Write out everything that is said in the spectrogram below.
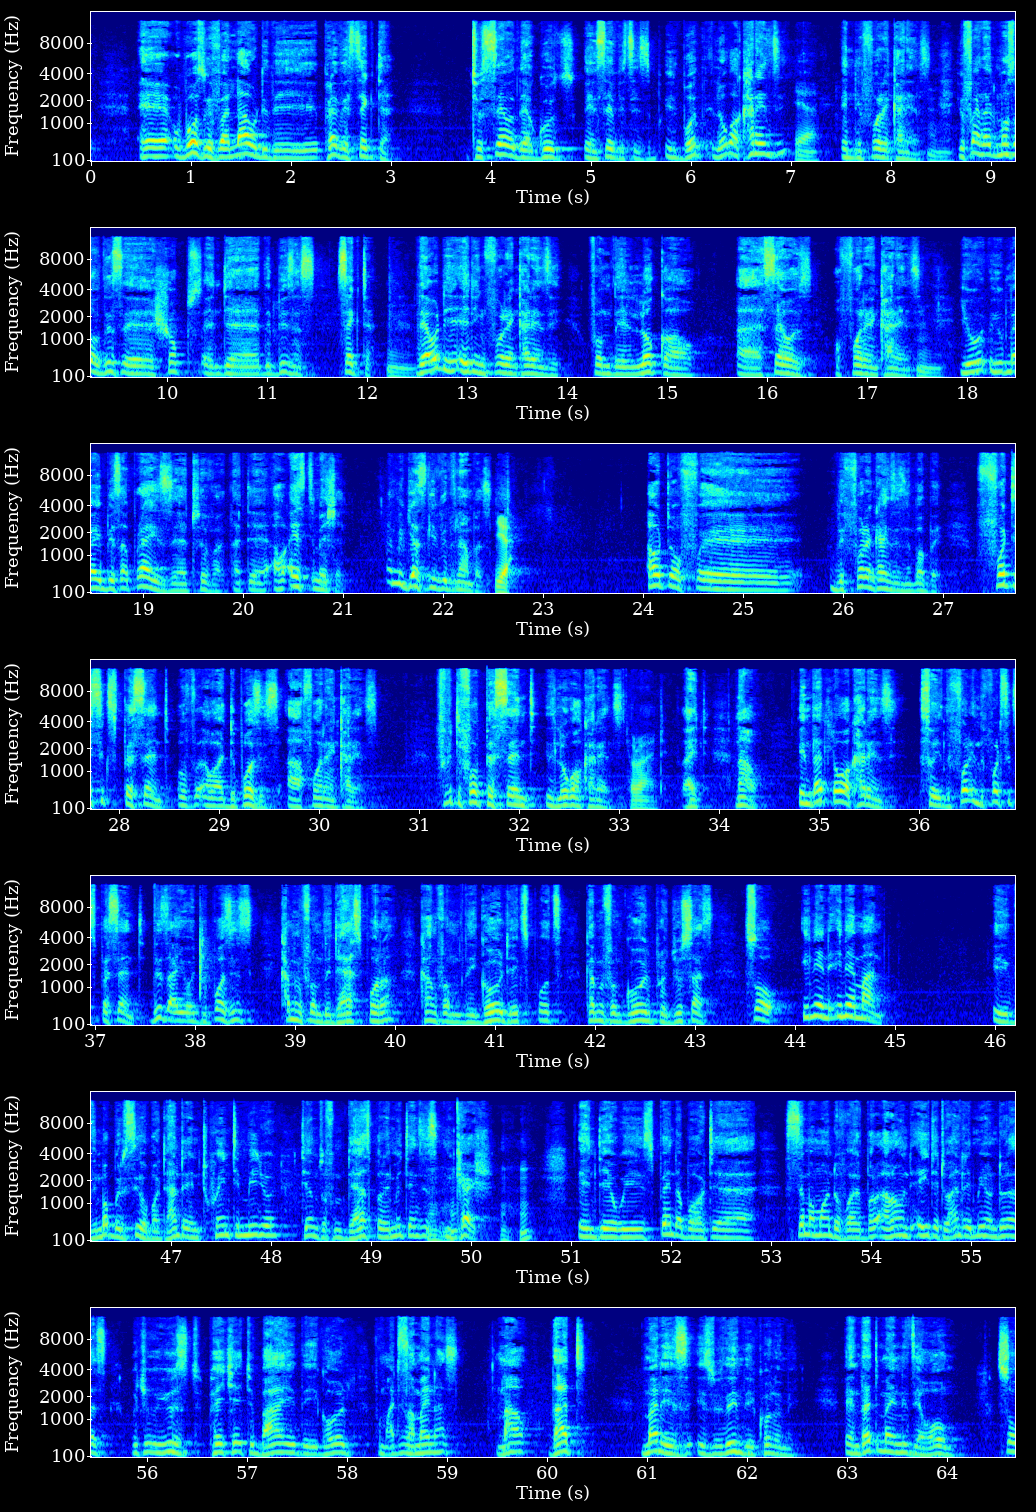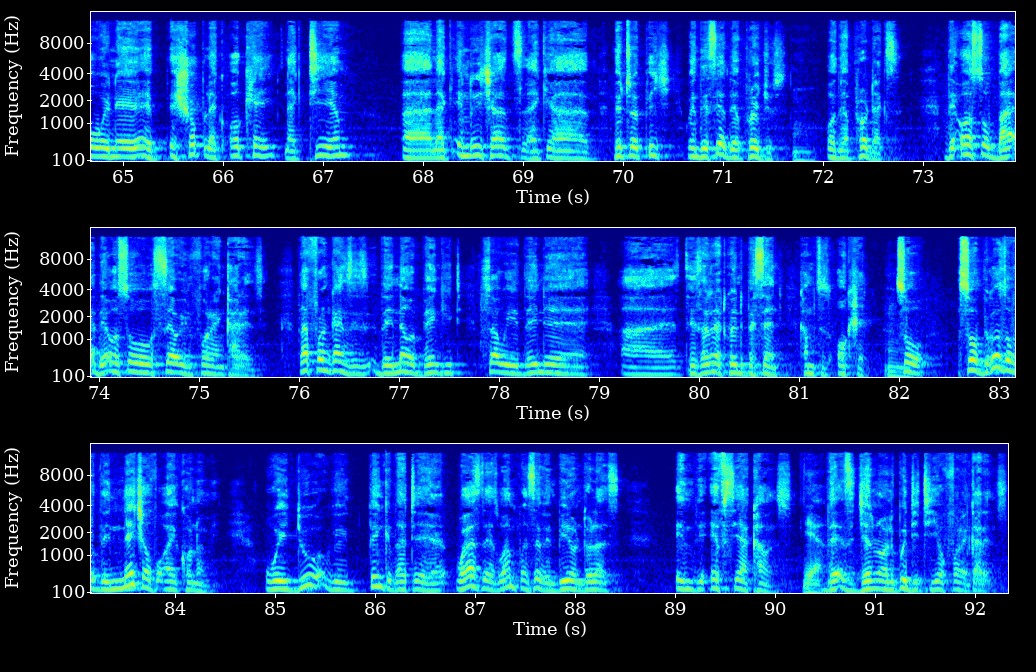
Uh, because we've allowed the private sector to sell their goods and services in both local currency Yeah. and in foreign currency. You find that most of these uh, shops and uh, the business sector, they're already adding foreign currency from the local uh, sales of foreign currency. You, you may be surprised, uh, Trevor, that uh, our estimation, let me just give you the numbers Yeah. out of uh, the foreign currency in Zimbabwe, 46% of our deposits are foreign currency. 54% is local currency, Right. right? Now, in that local currency, so in the, in the 46%, these are your deposits coming from the diaspora, coming from the gold exports, coming from gold producers. So in, an, in a month, Zimbabwe receive about 120 million in terms of diaspora remittances in cash. And uh, we spend about uh, same amount of uh, around 80 to 100 million dollars, which we used to purchase to buy the gold from artisan miners. Now that money is, is within the economy, and that money needs a home. So when a, a, a shop like OK, like TM, uh, like N Richards, like uh, Metro Peech, when they sell their produce or their products, they also buy, they also sell in foreign currency. That foreign currency, is- they now bank it. So we then uh, uh, there's another twenty percent comes to auction. So so because of the nature of our economy, we do we think that uh, whilst there's 1.7 billion dollars in the FC accounts, Yeah. there is general liquidity of foreign currency.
